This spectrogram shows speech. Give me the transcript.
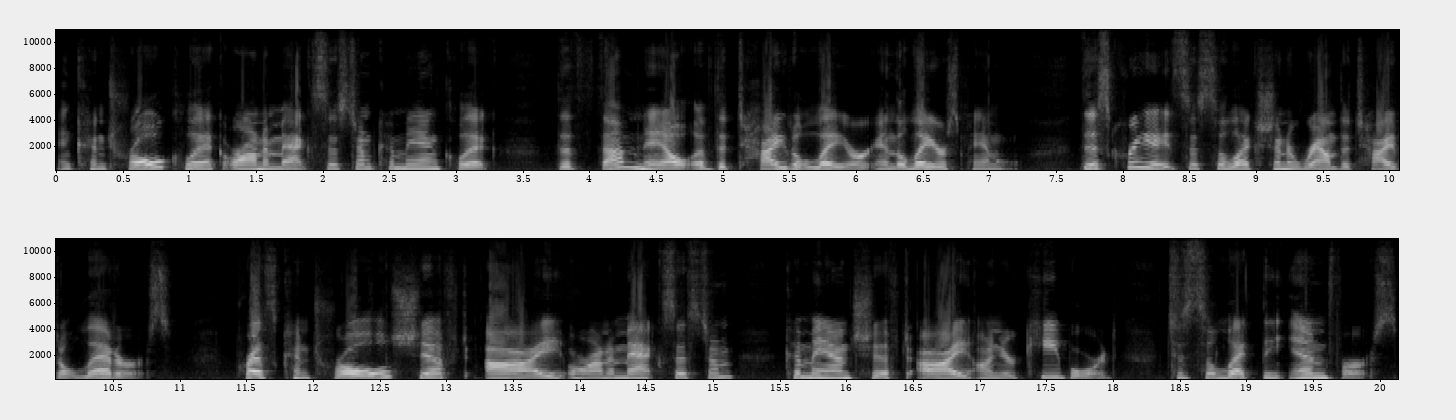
and Control click or on a Mac System Command click the thumbnail of the title layer in the Layers panel. This creates a selection around the title letters. Press Ctrl Shift I or on a Mac system, Command Shift I on your keyboard to select the inverse,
